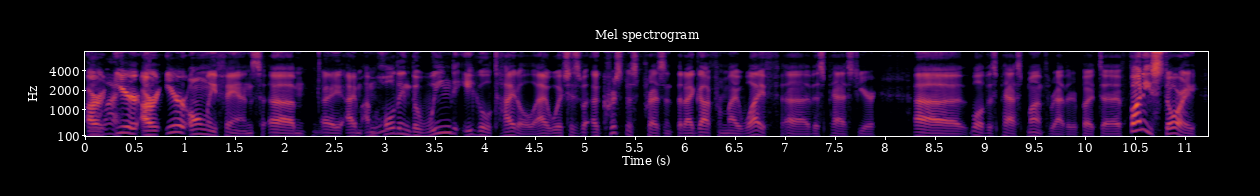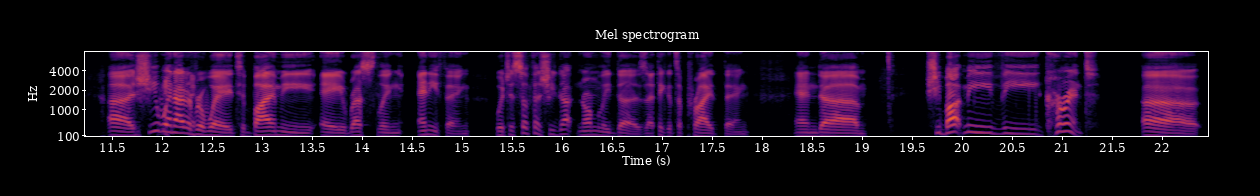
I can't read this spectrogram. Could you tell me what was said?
our ear our ear only fans, um, I, I'm, I'm holding the winged eagle title, uh, which is a Christmas present that I got from my wife uh, this past year. Uh, well, this past month rather. But uh, funny story. Uh, she went out of her way to buy me a wrestling anything, which is something she not normally does. I think it's a pride thing, and um she bought me the current uh,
